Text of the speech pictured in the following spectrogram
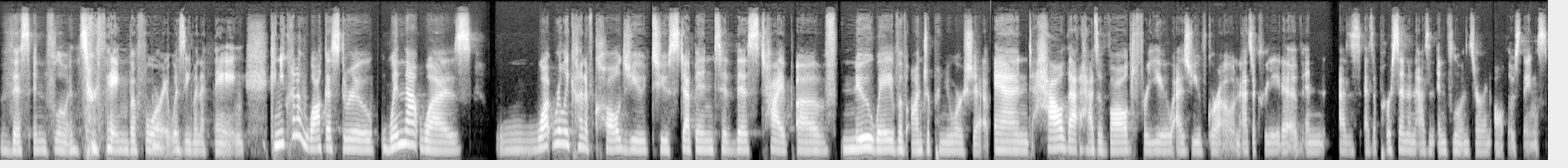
this influencer thing before mm. it was even a thing. Can you kind of walk us through when that was? What really kind of called you to step into this type of new wave of entrepreneurship and how that has evolved for you as you've grown as a creative and as as a person and as an influencer and all those things?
